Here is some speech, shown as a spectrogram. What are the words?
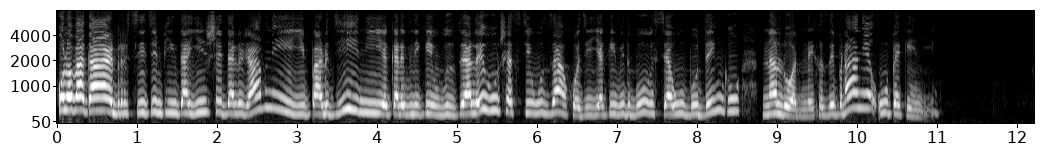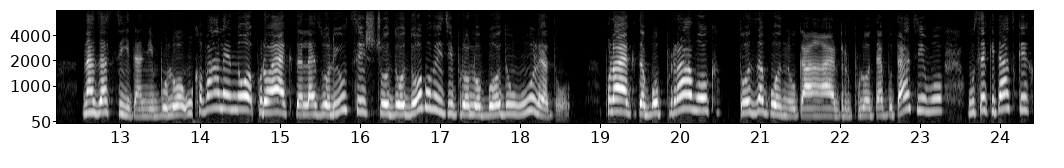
Голова КНР Сі Цзіньпін та інші державні і партійні керівники взяли участь у заході, який відбувся у будинку народних зібрань у Пекіні. На засіданні було ухвалено проект резолюції щодо доповіді про роботу уряду. Проект поправок до закону гар про депутатів у секретарських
